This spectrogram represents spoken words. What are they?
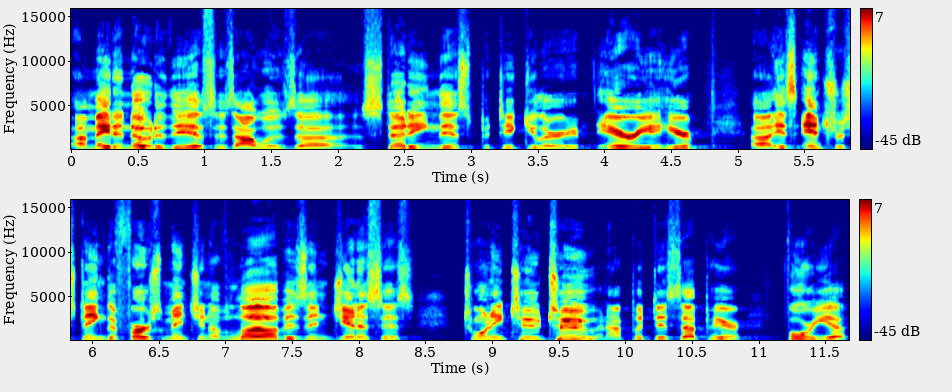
I made a note of this as I was uh, studying this particular area here. Uh, it's interesting, the first mention of love is in Genesis 22 2. And I put this up here for you.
